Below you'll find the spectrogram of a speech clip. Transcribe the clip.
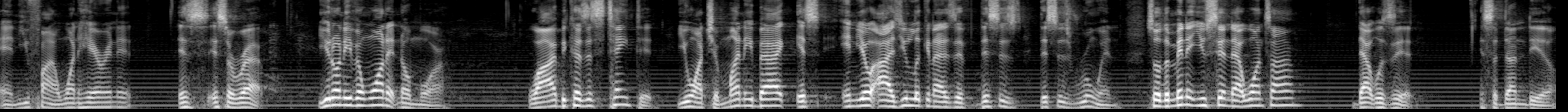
and you find one hair in it. It's it's a wrap. You don't even want it no more. Why? Because it's tainted. You want your money back. It's in your eyes. You're looking at as if this is this is ruin. So the minute you sin that one time, that was it. It's a done deal.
